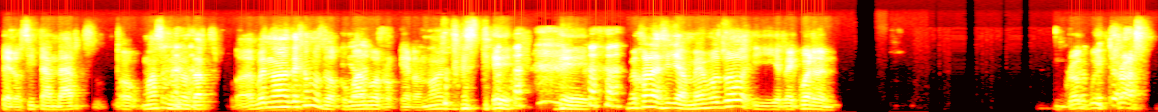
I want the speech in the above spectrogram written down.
pero sí tan darks, o más o menos darks. Ah, bueno, dejémoslo como algo rockero, ¿no? Este, eh, mejor así llamémoslo y recuerden. Rock we trust.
